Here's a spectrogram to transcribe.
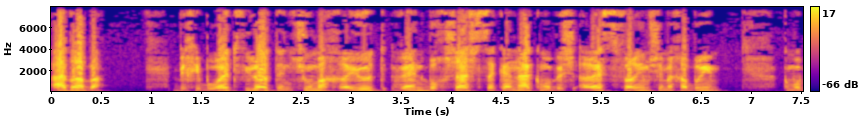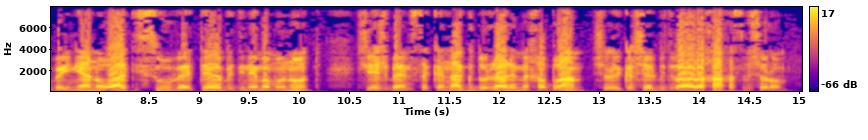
אדרבה, בחיבורי תפילות אין שום אחריות ואין בו חשש סכנה כמו בשארי ספרים שמחברים, כמו בעניין הוראת איסור והיתר ודיני ממונות, שיש בהם סכנה גדולה למחברם, שלא ייכשל בדבר הלכה חס ושלום.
